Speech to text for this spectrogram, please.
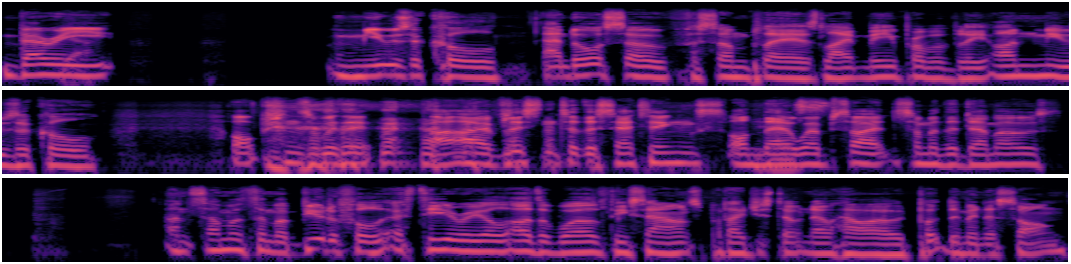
very musical, and also for some players like me, probably unmusical options with it. I've listened to the settings on their website, some of the demos, and some of them are beautiful, ethereal, otherworldly sounds, but I just don't know how I would put them in a song.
